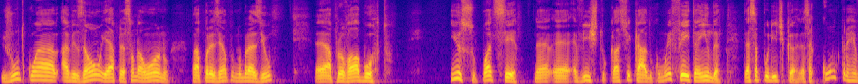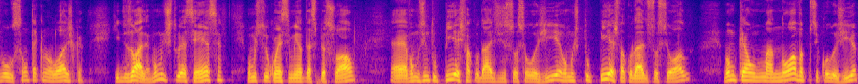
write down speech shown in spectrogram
junto com a, a visão e a pressão da ONU para, por exemplo, no Brasil, é, aprovar o aborto. Isso pode ser né, é, é visto, classificado como efeito ainda dessa política, dessa contra-revolução tecnológica, que diz: olha, vamos destruir a ciência, vamos destruir o conhecimento desse pessoal, é, vamos entupir as faculdades de sociologia, vamos entupir as faculdades de sociólogos, vamos criar uma nova psicologia.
